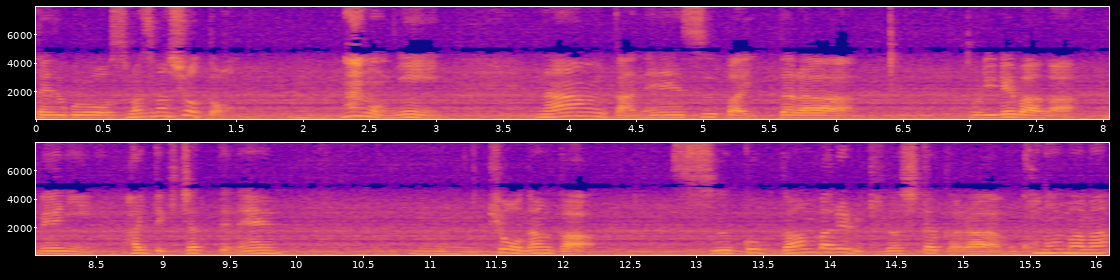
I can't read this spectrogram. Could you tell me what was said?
台所を済ませましょうと、うん、なのになんかねスーパー行ったら鶏レバーが目に入ってきちゃってね、今日なんかすごく頑張れる気がしたからもうこのまま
